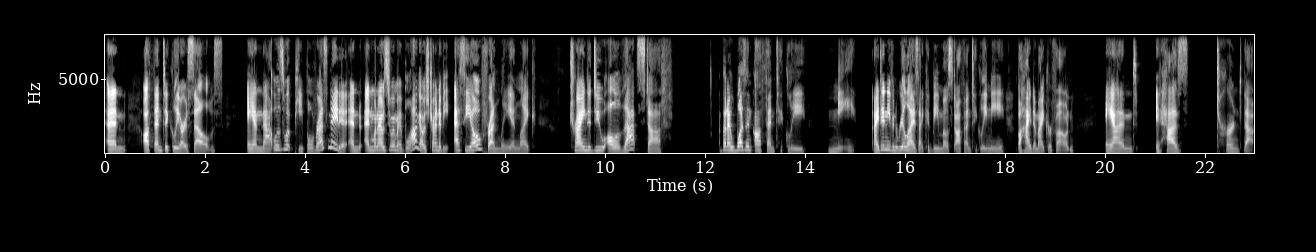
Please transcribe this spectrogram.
and authentically ourselves. And that was what people resonated. And and when i was doing my blog i was trying to be seo friendly and like trying to do all of that stuff. But i wasn't authentically me. I didn't even realize i could be most authentically me behind a microphone. And it has turned that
